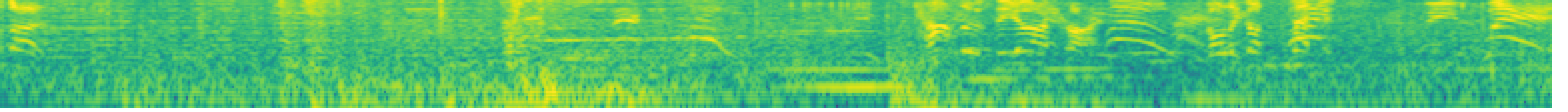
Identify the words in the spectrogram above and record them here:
Of our! Can't lose the archive. We've only got seconds. We win!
